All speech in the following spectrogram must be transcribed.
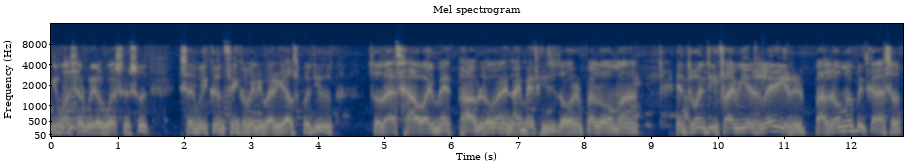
He wants a real Western suit. He said we couldn't think of anybody else but you. So that's how I met Pablo and I met his daughter Paloma. And 25 years later, Paloma Picasso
